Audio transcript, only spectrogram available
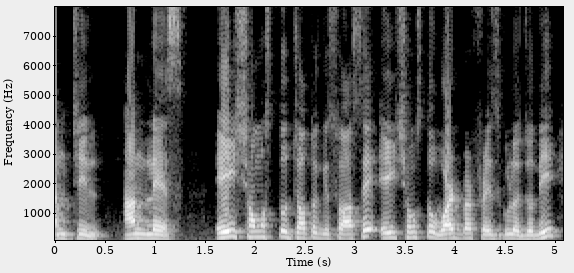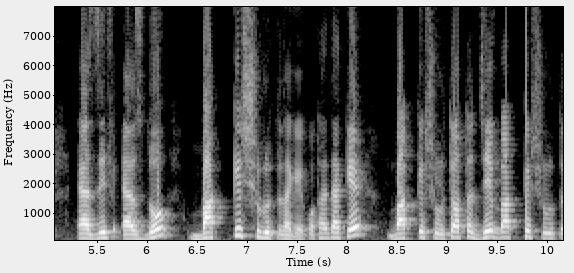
আনটিল আনলেস এই সমস্ত যত কিছু আছে, এই সমস্ত ওয়ার্ড বা ফ্রেজগুলো যদি অ্যাজ ইফ অ্যাজ দো বাক্যের শুরুতে থাকে, কোথায় থাকে? বাক্যের শুরুতে, অর্থাৎ যে বাক্যের শুরুতে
